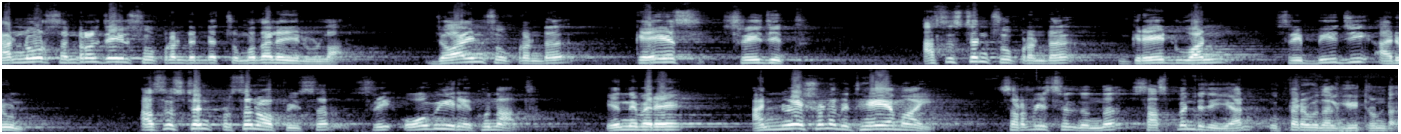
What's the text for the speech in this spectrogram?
കണ്ണൂർ സെൻട്രൽ ജയിൽ സൂപ്രണ്ടിന്റെ ചുമതലയിലുള്ള joint superintendent K S Sreejith assistant superintendent grade one Shri B G Arun assistant prison officer Shri O V Raghunath എന്നിവരെ അന്വേഷണ വിധേയമായി സർവീസിൽ നിന്ന് സസ്പെൻഡ് ചെയ്യാൻ ഉത്തരവ് നൽകിയിട്ടുണ്ട്.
